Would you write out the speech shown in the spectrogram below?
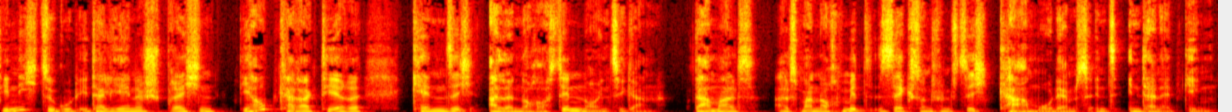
die nicht so gut Italienisch sprechen, die Hauptcharaktere kennen sich alle noch aus den 90ern. Damals, als man noch mit 56K-Modems ins Internet ging.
